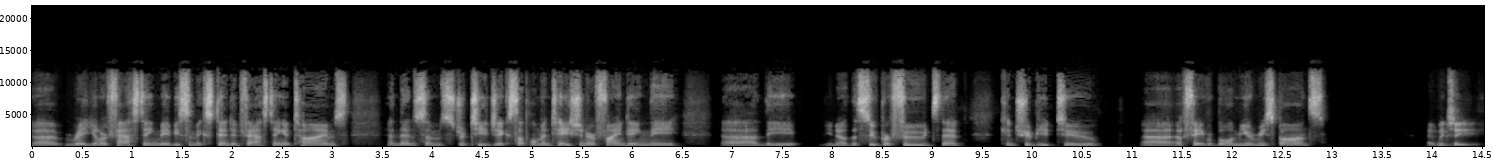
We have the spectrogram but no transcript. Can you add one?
uh, regular fasting, maybe some extended fasting at times, and then some strategic supplementation or finding the uh, the you know the superfoods that contribute to uh, a favorable immune response. I would say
